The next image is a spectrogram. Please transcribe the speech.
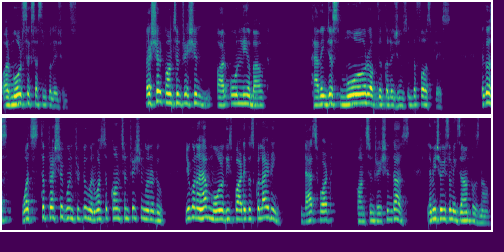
or more successful collisions pressure concentration are only about having just more of the collisions in the first place. Because what's the pressure going to do and what's the concentration going to do? You're going to have more of these particles colliding. That's what concentration does. Let me show you some examples now.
